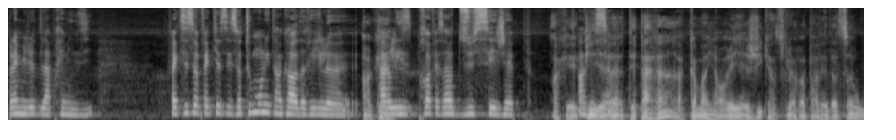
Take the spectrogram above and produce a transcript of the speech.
plein milieu de l'après-midi. Fait que c'est ça. Fait que c'est ça. Tout le monde est encadré là, par les professeurs du cégep. OK. Puis, euh, tes parents, comment ils ont réagi quand tu leur as parlé de ça? Ou...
